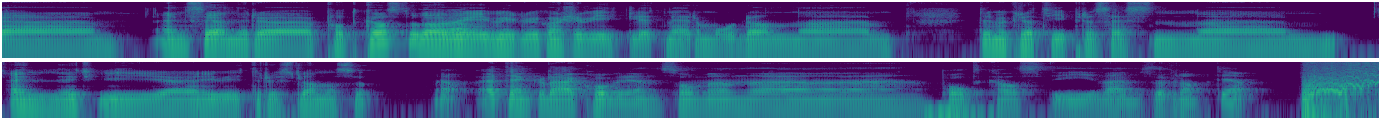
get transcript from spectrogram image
eh, en senere podkast, og da ja. vil, vi kanskje vite litt mer om hvordan uh, demokratiprosessen uh, ender i, i Hviterussland også. Ja, jeg tenker det her kommer igjen som en eh, podkast i nærmeste framtid. Ja.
